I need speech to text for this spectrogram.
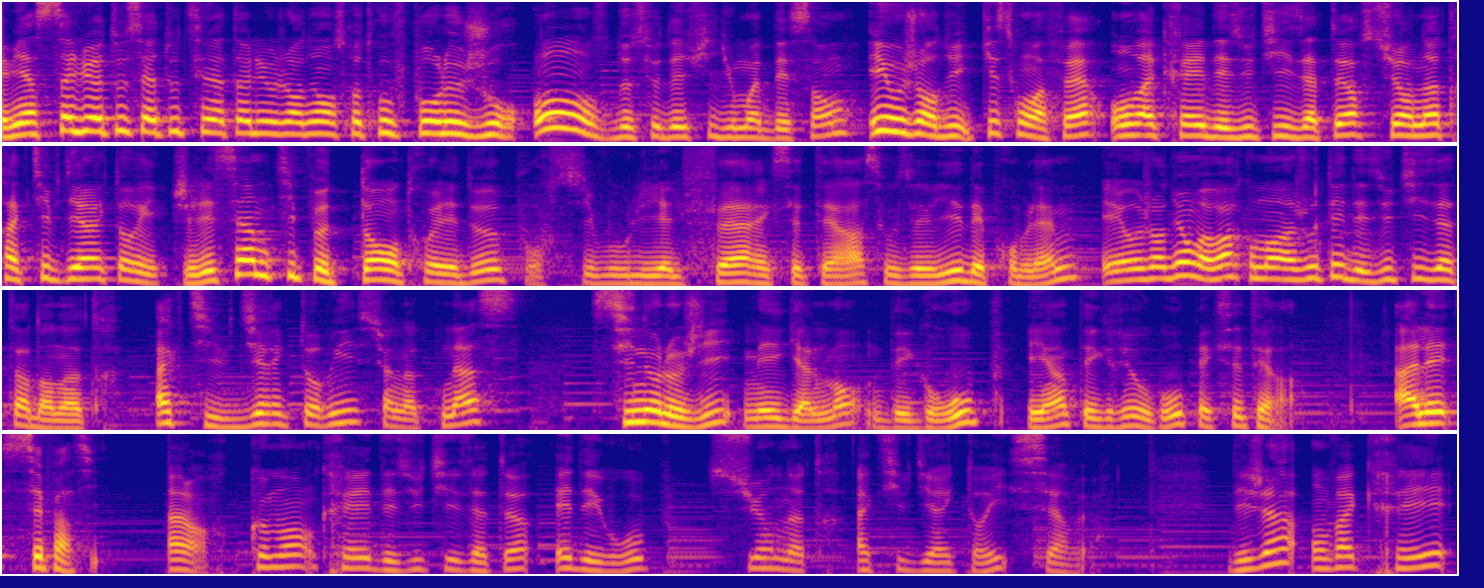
Eh bien salut à tous et à toutes, c'est Nathalie. Aujourd'hui on se retrouve pour le jour 11 de ce défi du mois de décembre. Et aujourd'hui, qu'est-ce qu'on va faire? On va créer des utilisateurs sur notre Active Directory. J'ai laissé un petit peu de temps entre les deux pour si vous vouliez le faire, etc. si vous aviez des problèmes. Et aujourd'hui on va voir comment ajouter des utilisateurs dans notre Active Directory sur notre NAS Synology, mais également des groupes et intégrer au groupe, etc. Allez, c'est parti Alors, comment créer des utilisateurs et des groupes sur notre Active Directory serveur? Déjà, on va créer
